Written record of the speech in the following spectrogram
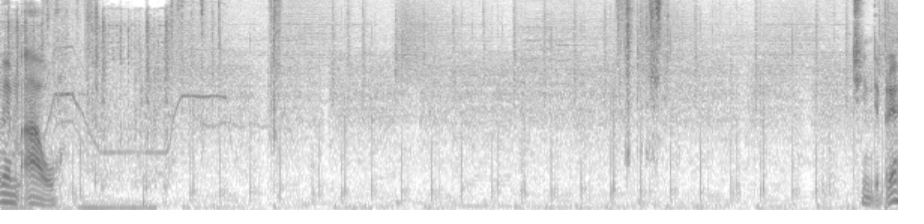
Powiem, au. Dzień dobry.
